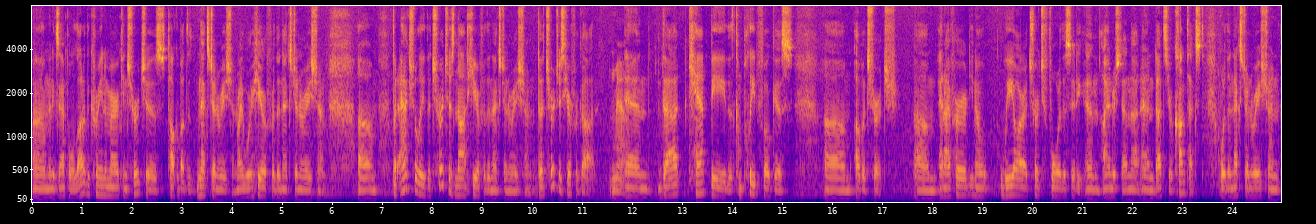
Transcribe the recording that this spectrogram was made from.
um, an example. A lot of the korean american churches talk about the next generation right? We're here for the next generation. Um, but actually, the church is not here for the next generation. The church is here for God. Yeah. And that can't be the complete focus um, of a church. Um, and I've heard, you know, we are a church for the city, and I understand that, and that's your context. Or the next generation,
